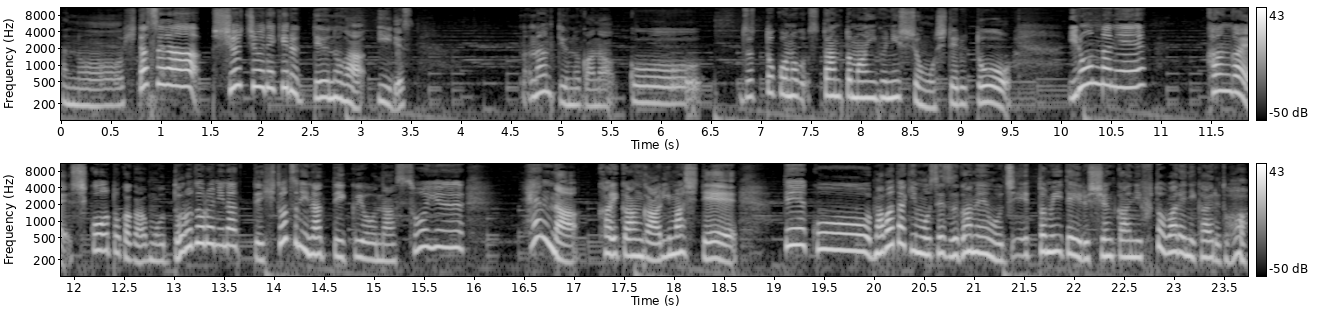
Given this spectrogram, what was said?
あの、ひたすら集中できるっていうのがいいです。なんていうのかな、こう、ずっとこのスタントマンイグニッションをしてると、いろんなね、考え、思考とかがもうドロドロになって一つになっていくような、そういう変な快感がありまして、で、こう、瞬きもせず画面をじっと見ている瞬間にふと我に返ると、あ、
